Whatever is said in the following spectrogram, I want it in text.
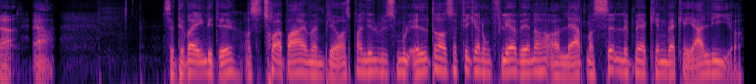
noget. Ja. Ja. Så det var egentlig det. Og så tror jeg bare, at man bliver også bare en lille smule ældre, og så fik jeg nogle flere venner, og lærte mig selv lidt mere at kende, hvad kan jeg lide, og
